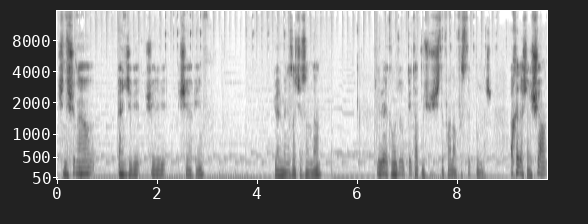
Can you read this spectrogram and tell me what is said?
Şimdi şunu önce bir şöyle bir şey yapayım. Görmeniz açısından. Şimdi Welcome to Update 63 işte falan fıstık bunlar. Arkadaşlar şu an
